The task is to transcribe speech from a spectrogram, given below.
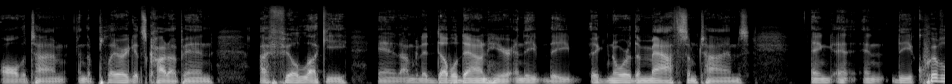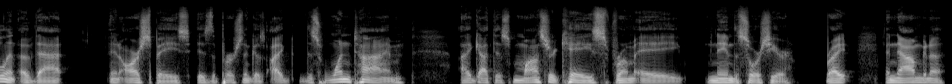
all the time, and the player gets caught up in, I feel lucky, and I'm going to double down here, and they they ignore the math sometimes, and and, and the equivalent of that in our space is the person that goes, I this one time, I got this monster case from a name the source here, right? And now I'm going to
